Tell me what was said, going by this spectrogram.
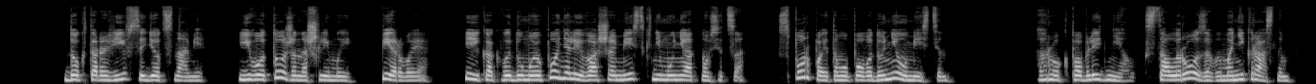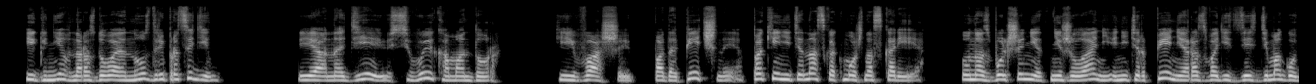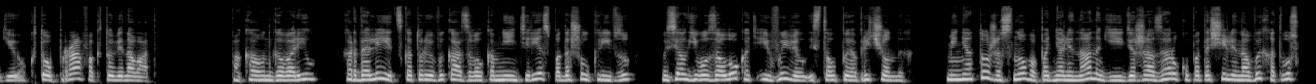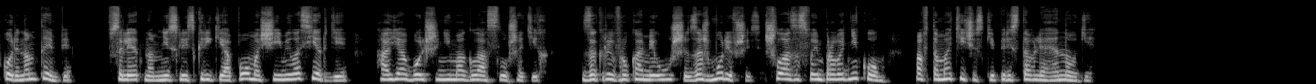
«Доктор Ривз идет с нами. Его тоже нашли мы, первые. И, как вы, думаю, поняли, ваша месть к нему не относится. Спор по этому поводу неуместен. Рок побледнел, стал розовым, а не красным, и, гневно раздувая ноздри, процедил. «Я надеюсь, вы, командор, и ваши подопечные покинете нас как можно скорее. У нас больше нет ни желания, ни терпения разводить здесь демагогию, кто прав, а кто виноват». Пока он говорил, кардалеец, который выказывал ко мне интерес, подошел к Ривзу, взял его за локоть и вывел из толпы обреченных. Меня тоже снова подняли на ноги и, держа за руку, потащили на выход в ускоренном темпе, Вслед нам неслись крики о помощи и милосердии, а я больше не могла слушать их. Закрыв руками уши, зажмурившись, шла за своим проводником, автоматически переставляя ноги.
